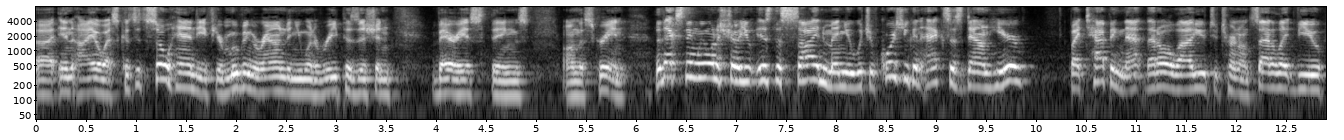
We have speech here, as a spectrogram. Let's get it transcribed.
uh, in iOS because it's so handy if you're moving around and you want to reposition various things on the screen. The next thing we want to show you is the side menu, which of course you can access down here by tapping that, that'll allow you to turn on satellite view,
